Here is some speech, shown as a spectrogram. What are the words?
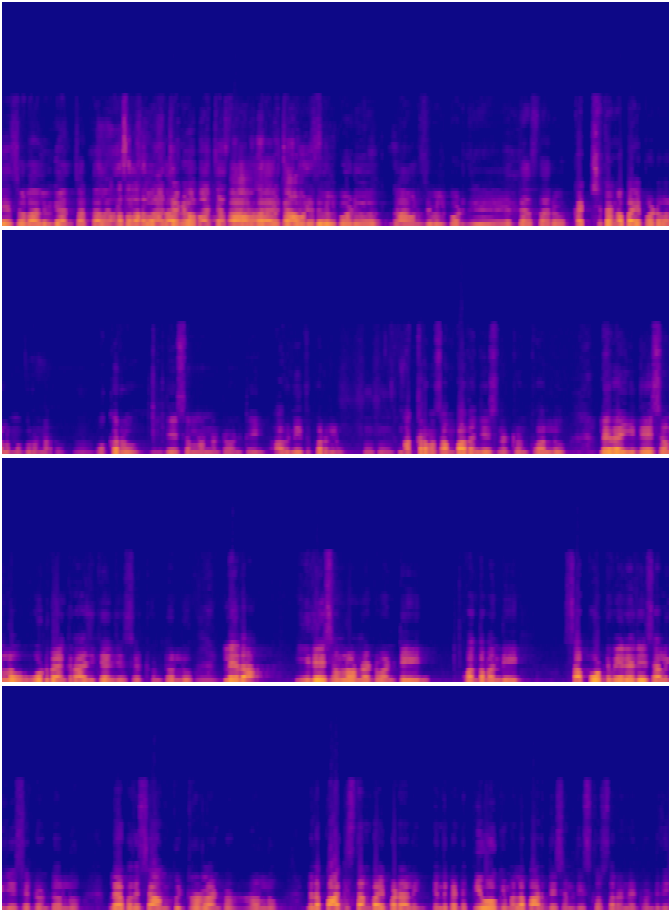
దేశంలో అలివిగాని చట్టాలని common. Civil code common civil code ఎత్తేస్తారు. ఖచ్చితంగా భయపడే వాళ్ళు ముగ్గురు ఉన్నారు ఒకరు ఈ దేశంలో ఉన్నటువంటి అవినీతి పరులు అక్రమ సంపాదన చేసినటువంటి వాళ్ళు లేదా ఈ దేశంలో ఓటు బ్యాంక్ రాజకీయాలు చేసేటువంటి వాళ్ళు లేదా ఈ దేశంలో ఉన్నటువంటి కొంతమంది సపోర్ట్ వేరే దేశాలకు చేసేటువంటి వాళ్ళు లేకపోతే శ్యామ్ పిట్రోల్ లాంటి వాళ్ళు లేదా పాకిస్తాన్ భయపడాలి ఎందుకంటే పిఓకి మళ్ళీ భారతదేశాన్ని తీసుకొస్తారనేటువంటిది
